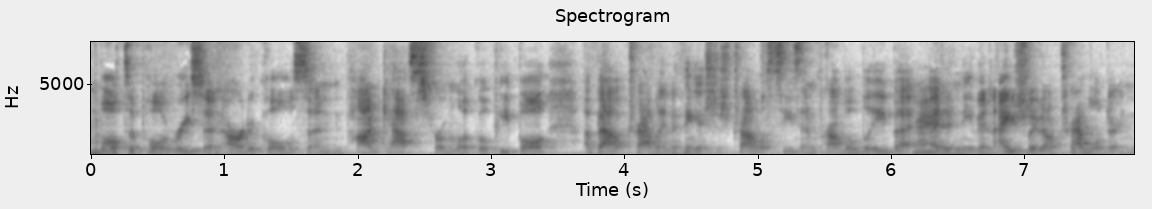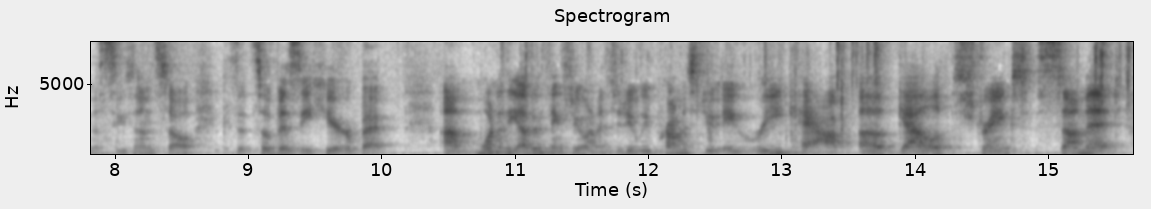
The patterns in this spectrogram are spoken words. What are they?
multiple recent articles and podcasts from local people about traveling. I think it's just travel season probably, but right. I didn't even. I usually don't travel during this season, so because it's so busy here, but um, one of the other things we wanted to do, we promised you a recap of Gallup Strengths Summit.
